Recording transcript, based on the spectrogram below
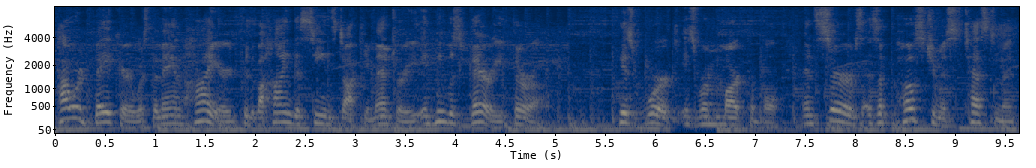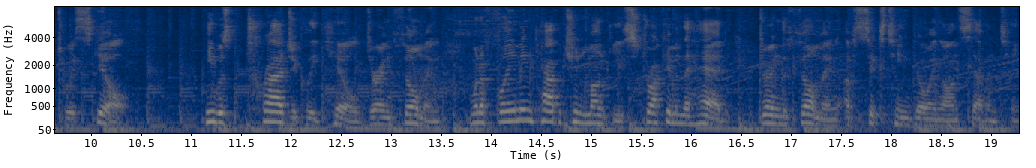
Howard Baker was the man hired for the behind the scenes documentary, and he was very thorough. His work is remarkable and serves as a posthumous testament to his skill. He was tragically killed during filming when a flaming capuchin monkey struck him in the head during the filming of 16 Going on 17.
